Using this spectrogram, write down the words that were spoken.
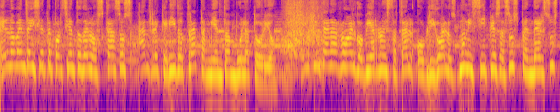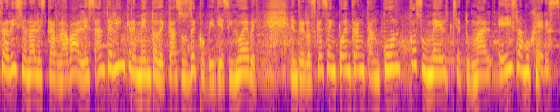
el 97% de los casos han requerido tratamiento ambulatorio. En Quintana Roo, el gobierno estatal obligó a los municipios a suspender sus tradicionales carnavales ante el incremento de casos de COVID-19, entre los que se encuentran Cancún, Cozumel, Chetumal e Isla Mujeres.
